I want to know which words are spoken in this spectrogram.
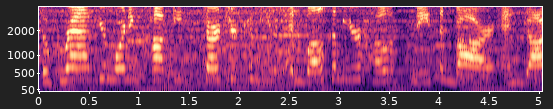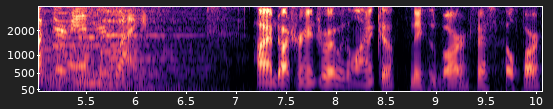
So grab your morning coffee, start your commute, and welcome your hosts, Nathan Baar and Dr. Andrew White. Hi, I'm Dr. Andrew White with Alanico. Nathan Baar, Fast Health Bar.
